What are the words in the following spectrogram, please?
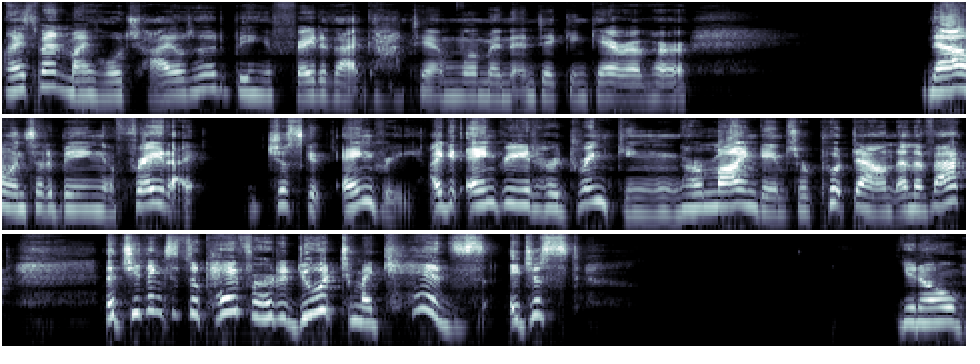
I spent my whole childhood being afraid of that goddamn woman and taking care of her. Now, instead of being afraid, I just get angry. I get angry at her drinking, her mind games, her put down, and the fact that she thinks it's okay for her to do it to my kids. It just you know,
